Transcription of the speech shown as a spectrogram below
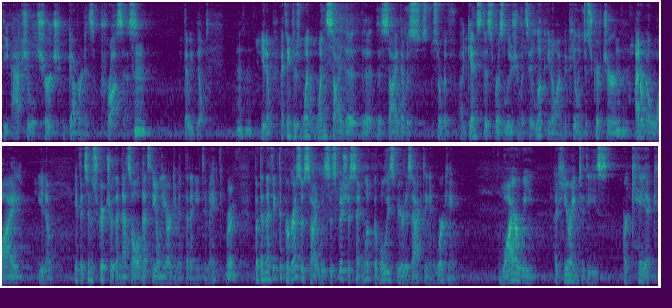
the actual church governance process hmm. that we built. Mm-hmm. You know, I think there's one one side the, the the side that was sort of against this resolution would say, look, you know, I'm appealing to scripture. Mm-hmm. I don't know why, you know, if it's in scripture, then that's all. That's the only argument that I need to make. Right. But then I think the progressive side was suspicious, saying, look, the Holy Spirit is acting and working. Why are we adhering to these archaic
